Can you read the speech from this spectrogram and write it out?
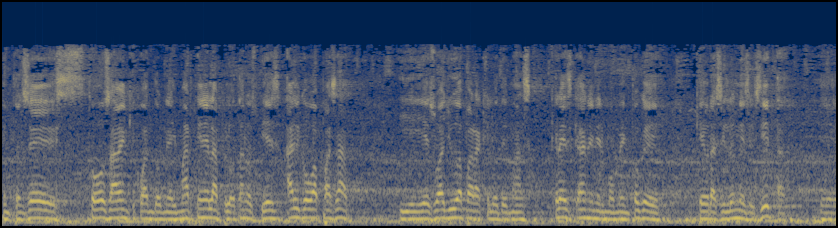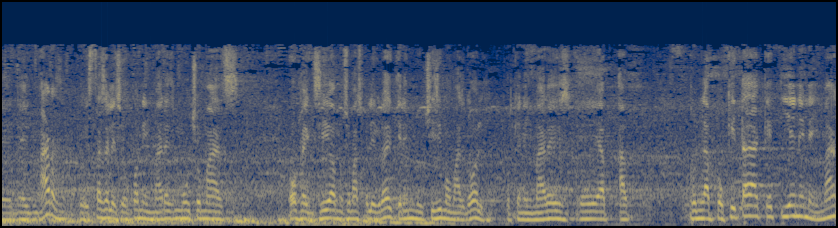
Entonces todos saben que cuando Neymar tiene la pelota en los pies algo va a pasar y eso ayuda para que los demás crezcan en el momento que, que Brasil los necesita. Eh, Neymar, esta selección con Neymar es mucho más ofensiva, mucho más peligrosa y tiene muchísimo más gol, porque Neymar es, eh, con la poquita edad que tiene Neymar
